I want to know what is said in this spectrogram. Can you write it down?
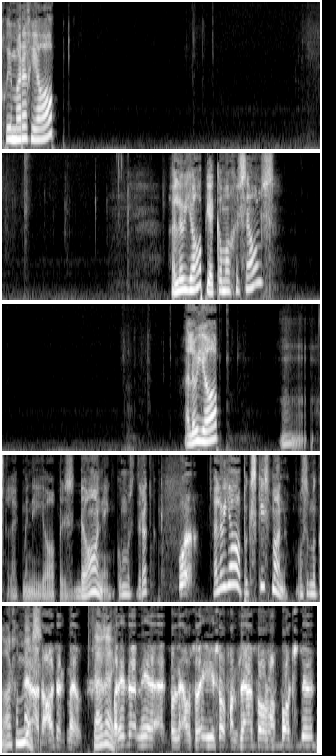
Goeiemôre Jaap. Hallo Jaap, jy kom maar gesels. Hallo Jaap. Hmm, lyk my nie Jaap is daar nie. Kom ons druk. Hoor. Hallo Jaap, ekskuus man, ons het mekaar gemis. Ja, daar is ek nou. Maar dit is nee, ek wil ons ry hierso van Klaarsdorp na Potchefstroom.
